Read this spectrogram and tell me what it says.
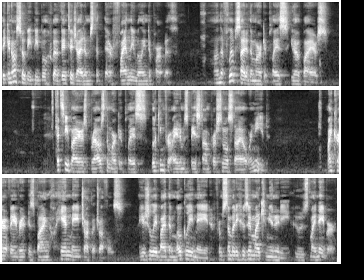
They can also be people who have vintage items that they're finally willing to part with. On the flip side of the marketplace, you have buyers. Etsy buyers browse the marketplace looking for items based on personal style or need. My current favorite is buying handmade chocolate truffles. I usually buy them locally made from somebody who's in my community, who's my neighbor.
